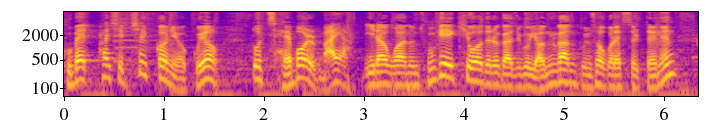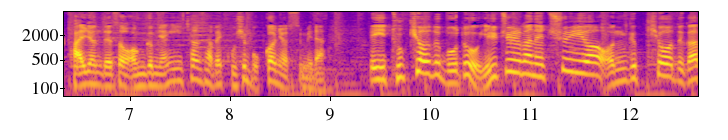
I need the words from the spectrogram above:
987건이었고요. 또 재벌, 마약이라고 하는 두 개의 키워드를 가지고 연간 분석을 했을 때는 관련돼서 언급량이 2,495건이었습니다. 이 두 키워드 모두 일주일간의 추이와 언급 키워드가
